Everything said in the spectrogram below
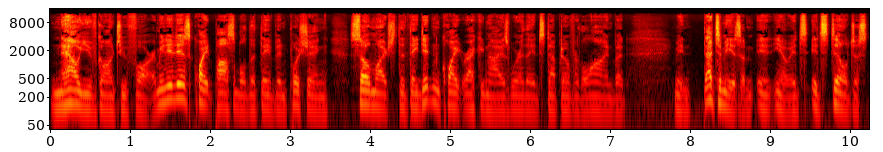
now you've gone too far." I mean, it is quite possible that they've been pushing so much that they didn't quite recognize where they'd stepped over the line, but. I mean, that to me is a it, you know it's it's still just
